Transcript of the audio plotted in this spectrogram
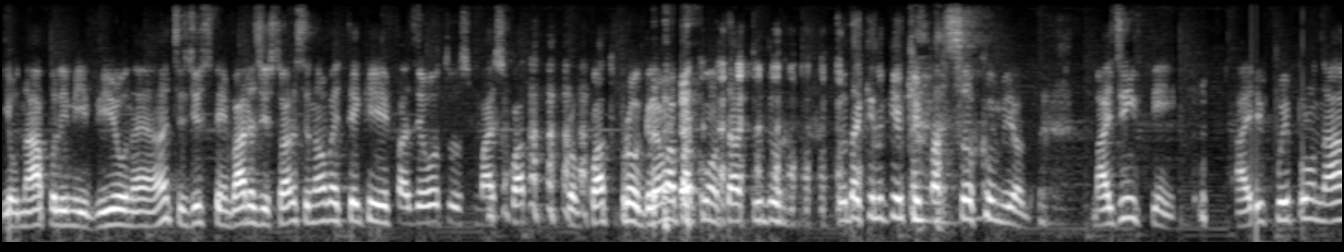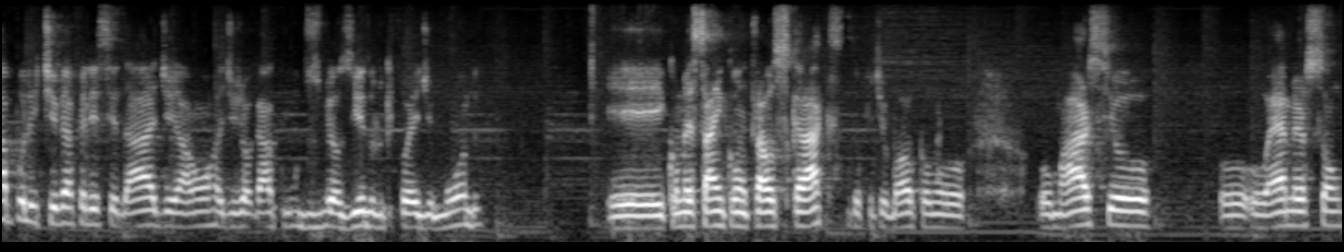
e o Napoli me viu, né? Antes disso tem várias histórias, senão vai ter que fazer outros mais quatro, quatro programas para contar tudo, tudo aquilo que, que passou comigo. Mas enfim, aí fui para o Napoli, tive a felicidade, a honra de jogar com um dos meus ídolos, que foi Edmundo, e começar a encontrar os craques do futebol, como o Márcio, o, o Emerson,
